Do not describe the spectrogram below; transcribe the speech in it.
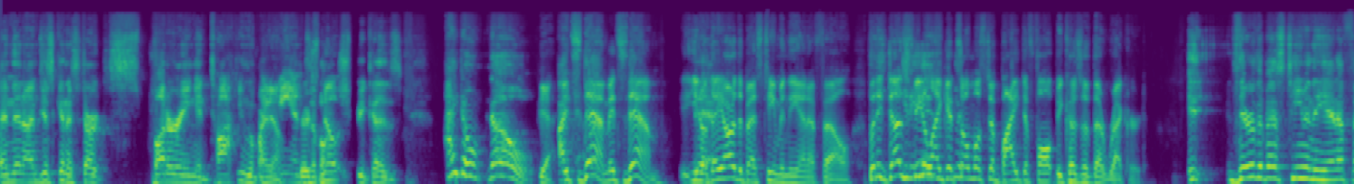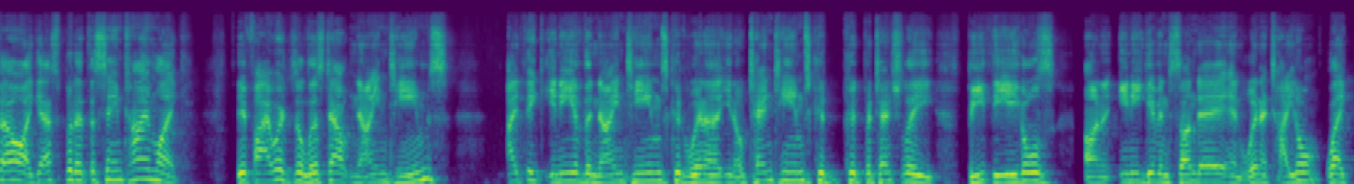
And then I'm just going to start sputtering and talking with my hands There's a bunch no- because I don't know. Yeah, it's I, them. It's them. You yeah. know, they are the best team in the NFL, but it does it feel is, like it's almost a by default because of their record. It, they're the best team in the NFL, I guess. But at the same time, like if I were to list out nine teams, I think any of the nine teams could win a. You know, ten teams could could potentially beat the Eagles on any given Sunday and win a title. Like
